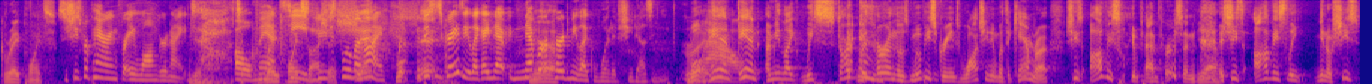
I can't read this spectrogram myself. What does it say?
Great points. So she's preparing for a longer night. Yeah. Oh man, point, Steve, Sasha. you just blew my mind. Well, but this is crazy. Like I ne- never Yeah. occurred to me. Like, what if she doesn't? Well, Wow. and and I mean, like we start with her in those movie screens, watching him with the camera. She's obviously a bad person. Yeah. And she's obviously, you know, she's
